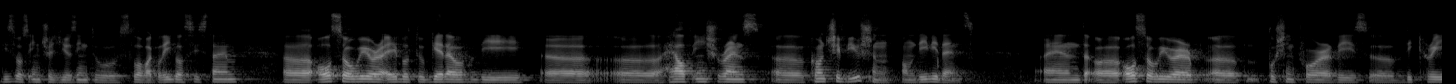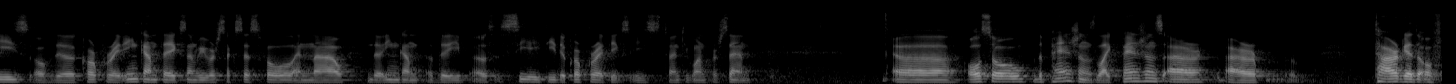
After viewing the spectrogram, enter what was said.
This was introduced into Slovak legal system. Uh, also, we were able to get off the uh, uh, health insurance contribution on dividends. And also, we were pushing for this decrease of the corporate income tax, and we were successful. And now the income, the CAT, the corporate tax, is 21 percent. Uh, also the pensions, like pensions are, are target of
